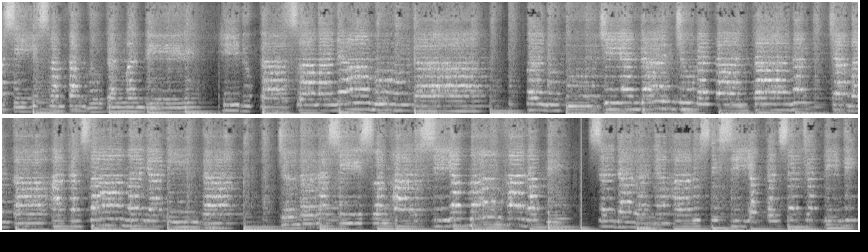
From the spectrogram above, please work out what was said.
generasi Islam tangguh dan mandiri Hiduplah selamanya mudah. Penuh ujian dan juga tantangan. Jangan tak akan selamanya indah. Generasi Islam harus siap menghadapi. Segalanya harus disiapkan sejak dini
